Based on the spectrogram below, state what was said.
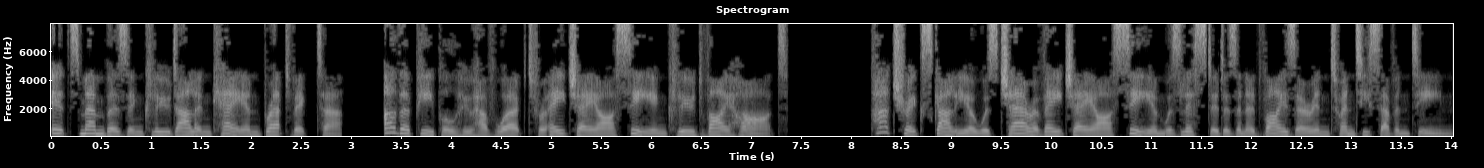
Its members include Alan Kay and Bret Victor. Other people who have worked for HARC include Vi Hart. Patrick Scaglia was chair of HARC and was listed as an advisor in 2017.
